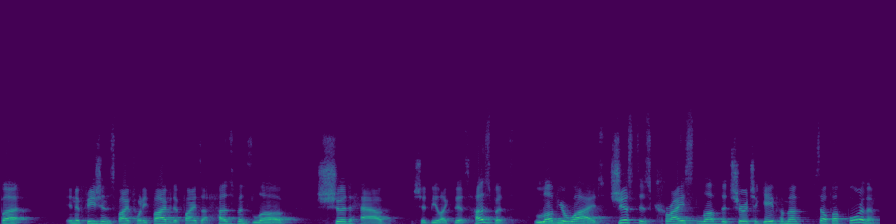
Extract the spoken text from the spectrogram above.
but in Ephesians 5:25 it defines a husband's love should have should be like this. Husbands, love your wives just as Christ loved the church and gave himself up for them.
